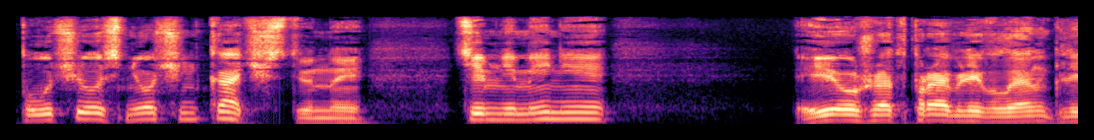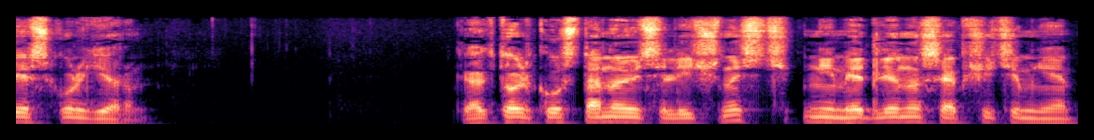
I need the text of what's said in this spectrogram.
получилась не очень качественной, тем не менее, ее уже отправили в Лэнгли с курьером. Как только установите личность, немедленно сообщите мне.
